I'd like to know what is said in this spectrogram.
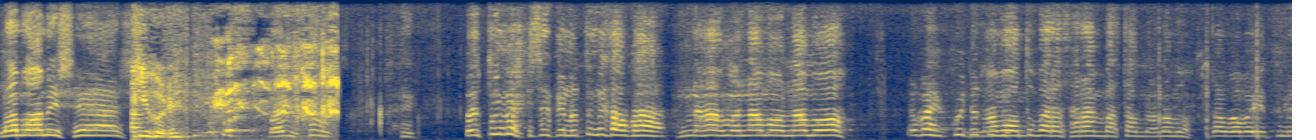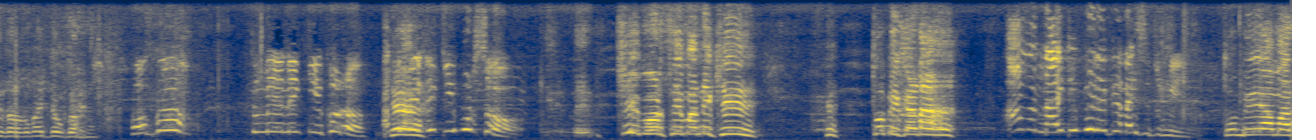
নামো আমি শেষ। ভাই, ভাই, তুমি এসে কেন? তুমি যাও গা। নামো নামো নামো। এ ভাই কই নামো তোমার সারা আমি বাঁচতাম না নামো। যাও গা ভাই তুমি যাও গা ভাই যাও গা। ওগো তুমি এনে কি করো? কে? এটা কি করছ কি বলছি মানে কি? তুমি কেডা? আমার নাইটি পরে তুমি? তুমি আমার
